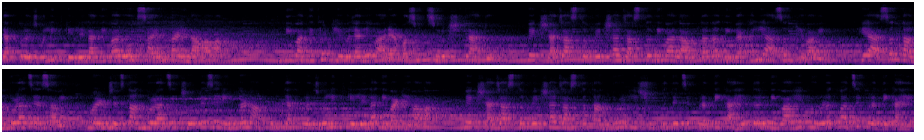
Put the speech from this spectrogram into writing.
त्यात प्रज्वलित केलेला दिवा रोज सायंकाळी लावावा. दिवा तिथे ठेवल्याने वाऱ्यापासून सुरक्षित राहतो. पेक्षा जास्त पेक्षा जास्त दिवा लावताना दिव्याखाली आसन ठेवावे. हे आसन तांदुळाचे असावे. म्हणजेच तांदुळाचे छोटेसे रिंगण आखून त्यात प्रज्वलित केलेला दिवा ठेवावा. पेक्षा जास्त पेक्षा जास्त तांदूळ हे शुद्धतेचे प्रतीक आहे तर दिवा हे पूर्णत्वाचे प्रतीक आहे.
